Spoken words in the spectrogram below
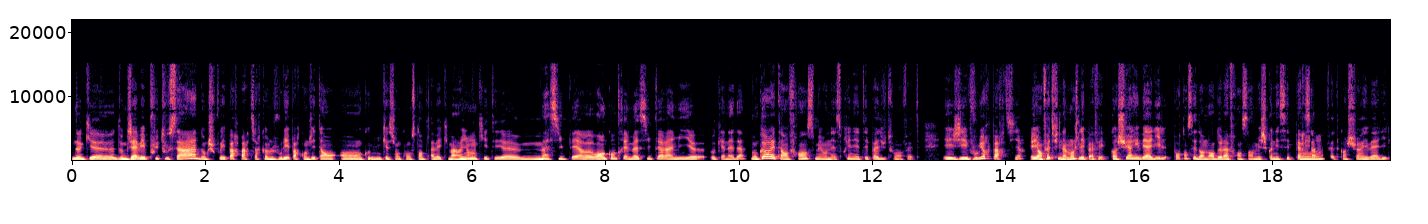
Donc euh, donc j'avais plus tout ça. Donc je pouvais pas repartir comme je voulais. Par contre j'étais en, en communication constante avec Marion qui était euh, ma super rencontre et ma super amie euh, au Canada. Mon corps était en France mais mon esprit n'était pas du tout en fait. Et j'ai voulu repartir. Et en fait finalement je l'ai pas fait. Quand je suis arrivée à Lille pourtant c'est dans le nord de la France hein, mais je connaissais personne Mhm. en fait quand je suis arrivée à Lille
